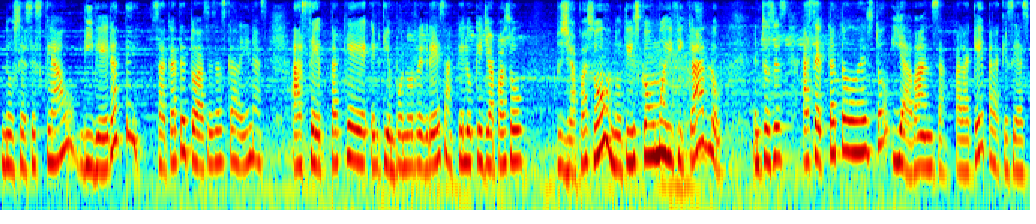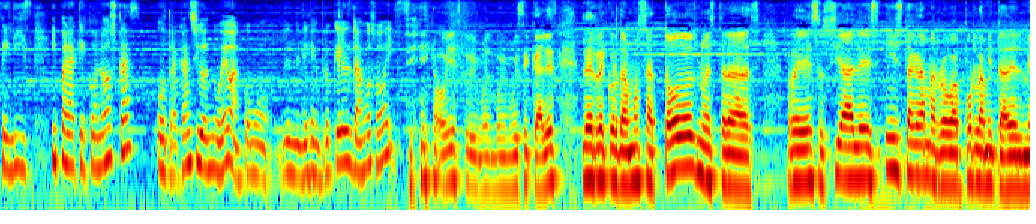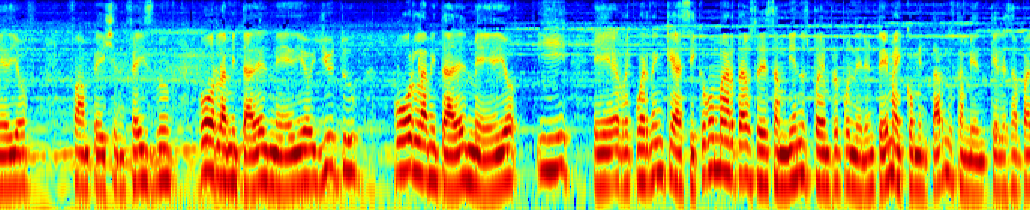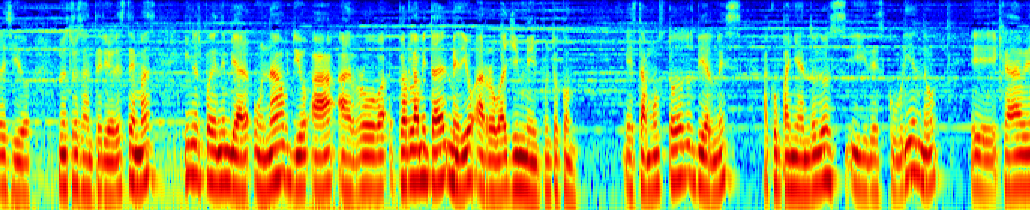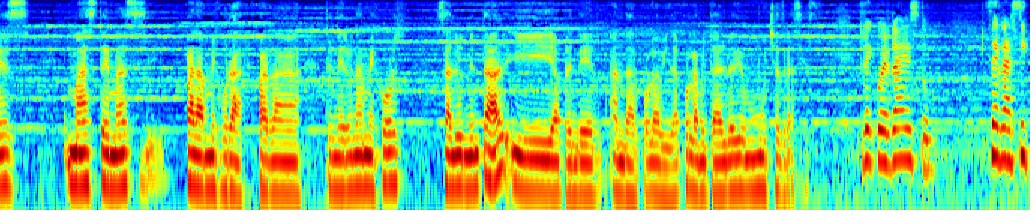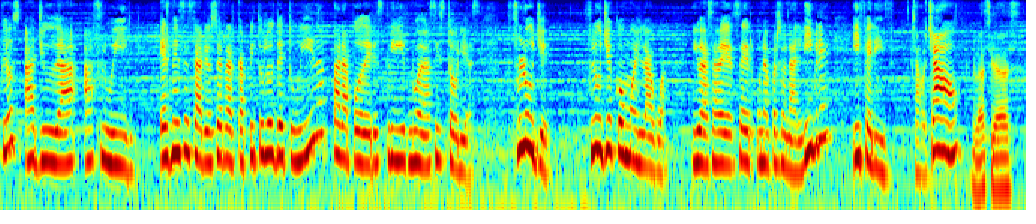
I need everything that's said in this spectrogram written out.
No seas esclavo, libérate, sácate todas esas cadenas, acepta que el tiempo no regresa, que lo que ya pasó, pues ya pasó, no tienes cómo modificarlo. Entonces, acepta todo esto y avanza. ¿Para qué? Para que seas feliz y para que conozcas otra canción nueva, como en el ejemplo que les damos hoy. Sí, hoy estuvimos muy musicales. Les recordamos a todos nuestras redes sociales, Instagram arroba por la mitad del medio, fanpage en Facebook por la mitad del medio, YouTube por la mitad del medio y eh, recuerden que así como Marta, ustedes también nos pueden proponer un tema y comentarnos también qué les han parecido nuestros anteriores temas y nos pueden enviar un audio a por la mitad del medio arroba gmail.com. Estamos todos los viernes acompañándolos y descubriendo eh, cada vez más temas para mejorar, para tener una mejor salud mental y aprender a andar por la vida por la mitad del medio. Muchas gracias. Recuerda esto, cerrar ciclos ayuda a fluir. Es necesario cerrar capítulos de tu vida para poder escribir nuevas historias. Fluye, fluye como el agua y vas a ver ser una persona libre y feliz. Chao, chao. Gracias.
